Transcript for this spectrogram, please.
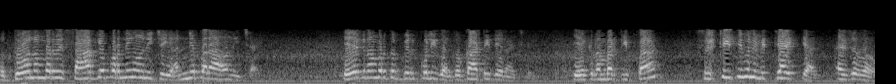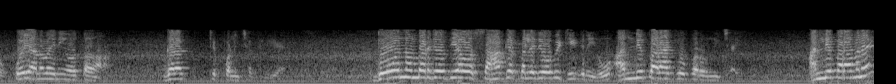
और दो नंबर भी सा के ऊपर नहीं होनी चाहिए, अन्य परा होनी चाहिए। एक नंबर तो बिल्कुल ही गलत तो काट ही देना चाहिए। एक नंबर टिप्पण सृष्टि थी मैंने मिथ्या इत्यादि, ऐसे कोई अनुभव नहीं होता वहाँ। गलत टिप्पणी छप है। दो नंबर जो दिया, वो शाह के पहले जो भी ठीक नहीं हो, अन्य परा के ऊपर होनी चाहिए। अन्य परा मैंने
